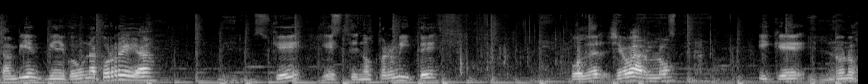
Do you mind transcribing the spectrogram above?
también viene con una correa que este, nos permite poder llevarlo y que no nos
